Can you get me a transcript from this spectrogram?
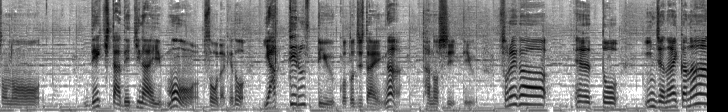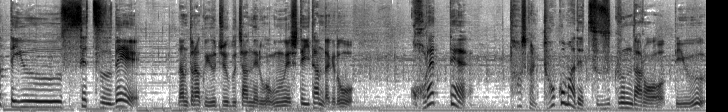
そのできたできないもそうだけどやってるっていうこと自体が楽しいっていう。それがえっ、ー、といいんじゃないかなっていう説でなんとなく YouTube チャンネルを運営していたんだけどこれって確かにどこまで続くんだろうっていう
